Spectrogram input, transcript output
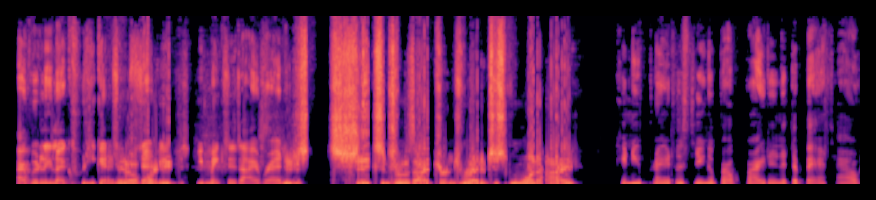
I really like when he gets You upset. when He, he- he makes his eye red. He just shakes until his eye turns red. It's just one eye. Can you play the thing about Biden at the bathhouse?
